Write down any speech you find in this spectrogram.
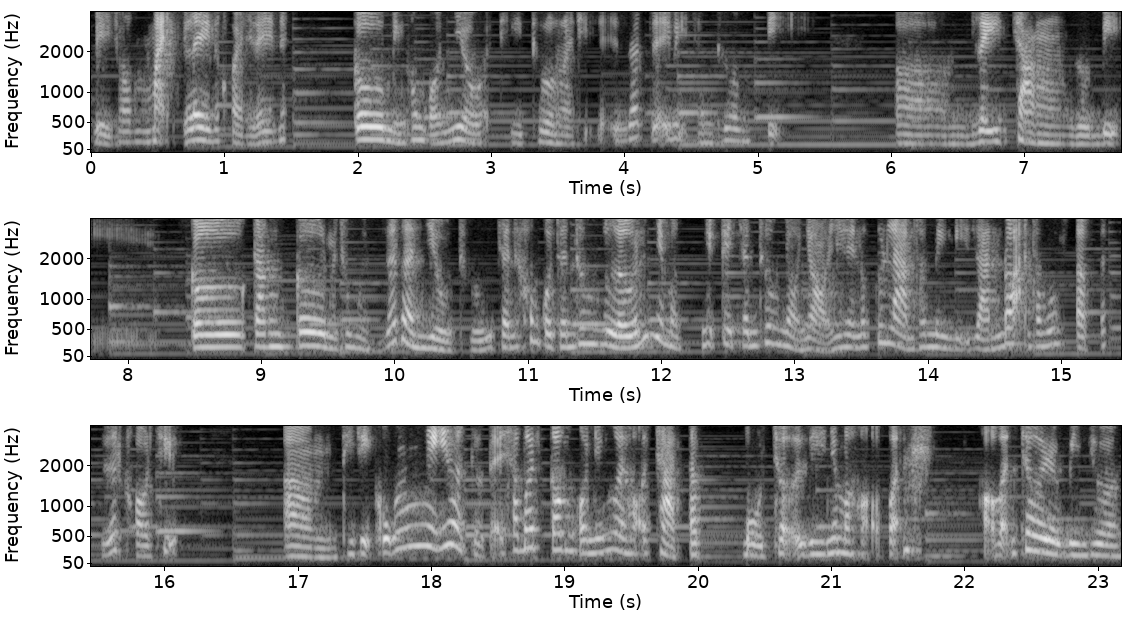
để cho mạnh lên khỏe lên ấy cơ mình không có nhiều ấy, thì thường là chị sẽ rất dễ bị chấn thương bị uh, dây chằng rồi bị cơ căng cơ nói chung là rất là nhiều thứ. Chấn không có chấn thương lớn nhưng mà những cái chấn thương nhỏ nhỏ như thế nó cứ làm cho mình bị gián đoạn trong lúc tập ấy, rất khó chịu um, thì chị cũng nghĩ là kiểu tại sao bất công có những người họ trả tập bổ trợ gì nhưng mà họ vẫn họ vẫn chơi được bình thường.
